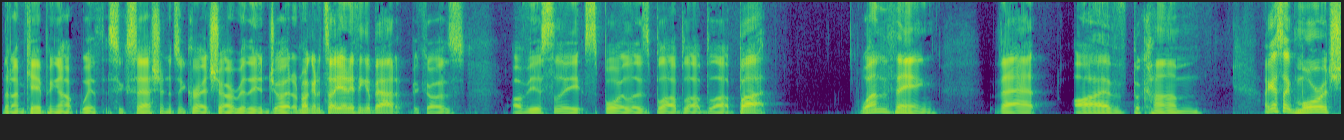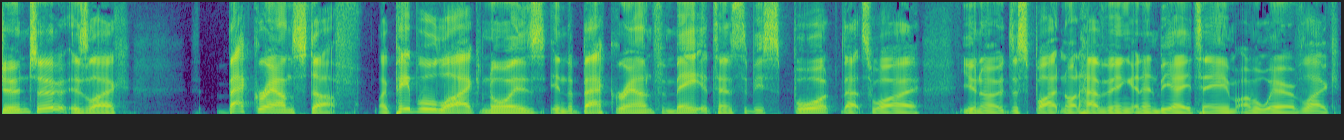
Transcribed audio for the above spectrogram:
that I'm keeping up with Succession. It's a great show. I really enjoy it. I'm not going to tell you anything about it because obviously spoilers, blah, blah, blah. But one thing that I've become, I guess, like more attuned to is like background stuff. Like people like noise in the background. For me, it tends to be sport. That's why, you know, despite not having an NBA team, I'm aware of like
